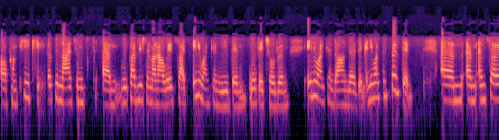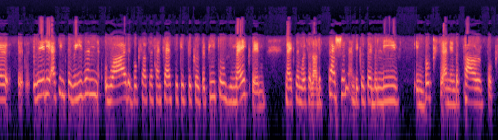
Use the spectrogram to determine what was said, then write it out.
are completely open licensed. Um, we publish them on our website. Anyone can read them with their children. Anyone can download them. Anyone can print them. Um, um, and so, uh, really, I think the reason why the books are so fantastic is because the people who make them make them with a lot of passion and because they believe in books and in the power of books.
